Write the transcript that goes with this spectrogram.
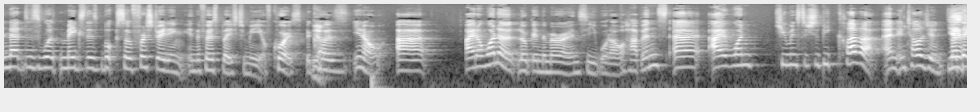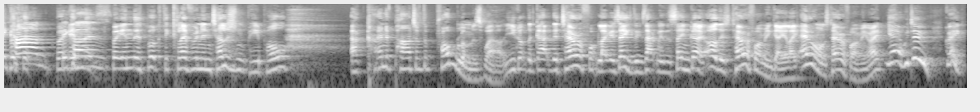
And that is what makes this book so frustrating in the first place to me, of course, because, you know, uh, I don't want to look in the mirror and see what all happens. Uh, I want humans to just be clever and intelligent. Yes, but they the- can't but in the- because. but in this book, the clever and intelligent people are kind of part of the problem as well. You got the guy, the terraform, like I say, exactly the same guy. Oh, this terraforming guy. You're like, everyone's terraforming, right? Yeah, we do. Great.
